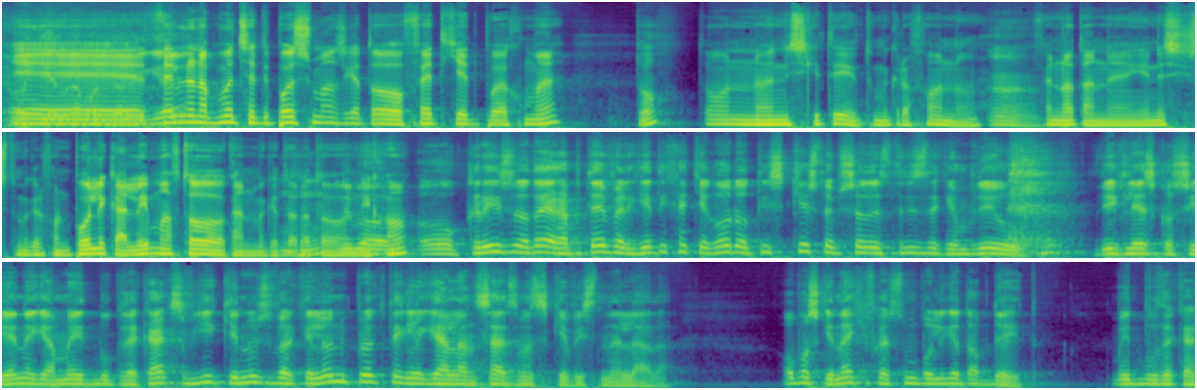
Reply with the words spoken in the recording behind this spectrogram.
Οκ, έχουν απόλυτο Ε, δίκιο. θέλουν να πούμε τις εντυπώσεις μας για το Fathead που έχουμε. Το; Τον ενισχυτή του μικροφόνου. Α. Φαινόταν ε, η ενίσχυση του μικροφόνου. Πολύ καλή. Με αυτό κάνουμε και τώρα το Λοιπόν, ήχο. ο Κρι ρωτάει, αγαπητέ Εύερ, γιατί είχα και εγώ ρωτήσει και στο επεισόδιο της 3 Δεκεμβρίου 2021 για MateBook 16. Βγήκε καινούριο στη Βαρκελόνη ή πρόκειται για λανσάρισμα συσκευή στην Ελλάδα. Όπως και να έχει, ευχαριστούμε πολύ για το update. MateBook 16.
